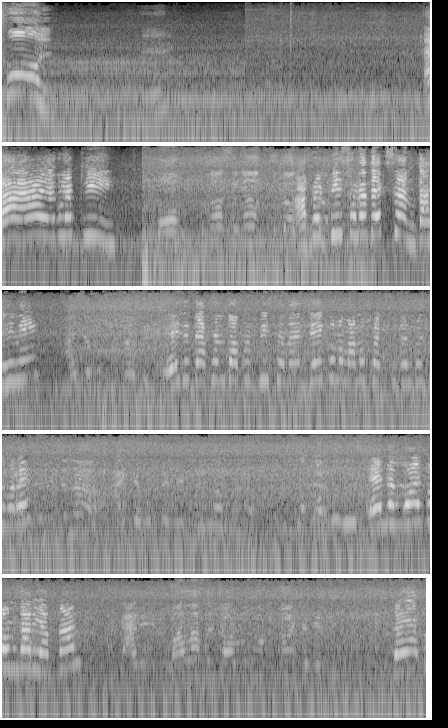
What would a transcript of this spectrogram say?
ফুল। এগুলা কি? আপনার পিছনে দেখছেন কাহিনী? এই যে দেখেন তো আপনার পিছনে যে কোনো মানুষ অ্যাক্সিডেন্ট হইতে পারে। যে কয় টন গাড়ি আপনার তো এত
